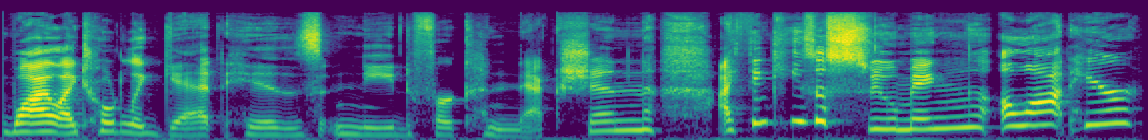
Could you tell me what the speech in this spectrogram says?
While I totally get his need for connection, I think he's assuming a lot here.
